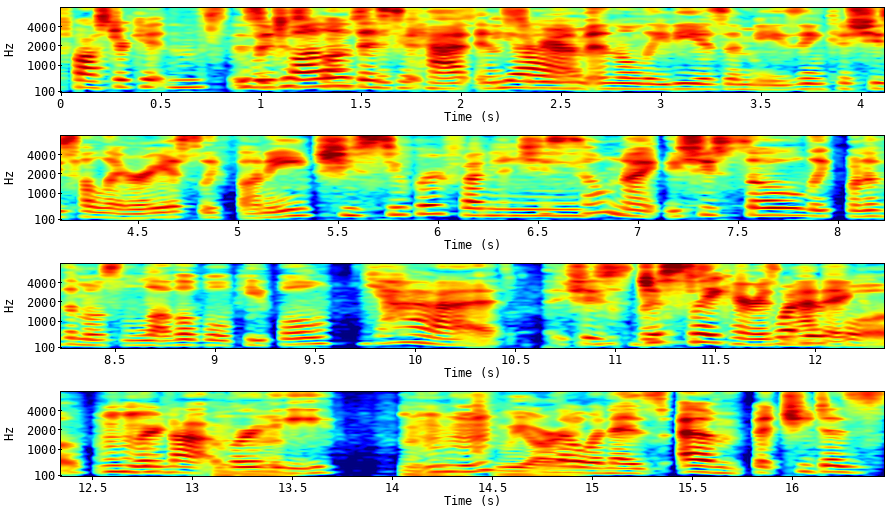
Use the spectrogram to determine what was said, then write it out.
Foster kittens? Is we it just follow foster this kittens? cat Instagram, Yeah. and the lady is amazing because she's hilariously funny. she's super funny. She's so nice. She's so like one of the most lovable people. yeah, She's like, just like charismatic. wonderful. Mhm. We're not worthy. Mhm. We are. No one is. Um, but she does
